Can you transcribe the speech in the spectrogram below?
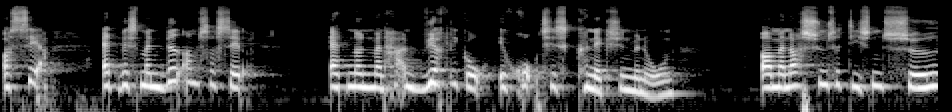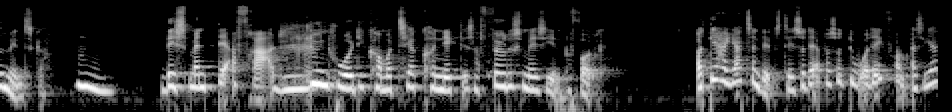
og ser, at hvis man ved om sig selv, at når man har en virkelig god erotisk connection med nogen, og man også synes, at de er sådan søde mennesker, mm. Hvis man derfra lynhurtigt kommer til at connecte sig følelsesmæssigt ind på folk, Og det har jeg tendens til, så derfor så dur det ikke for mig. Altså jeg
